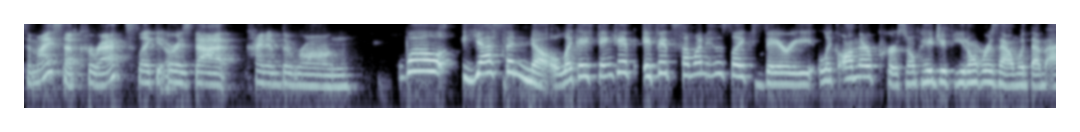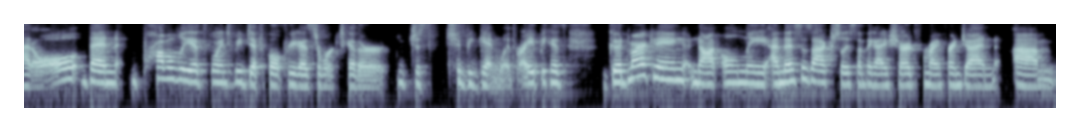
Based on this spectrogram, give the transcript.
to my stuff, correct? Like, or is that kind of the wrong well, yes and no. Like I think if if it's someone who's like very like on their personal page if you don't resound with them at all, then probably it's going to be difficult for you guys to work together just to begin with, right? Because good marketing not only and this is actually something I shared for my friend Jen um,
